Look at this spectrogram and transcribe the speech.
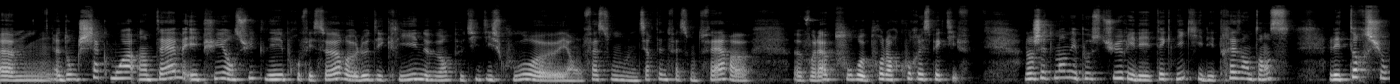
Euh, donc chaque mois un thème et puis ensuite les professeurs euh, le déclinent en petits discours et en façon, une certaine façon de faire, voilà pour, pour leurs cours respectifs. L'enchaînement des postures, il est technique, il est très intense. Les torsions,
